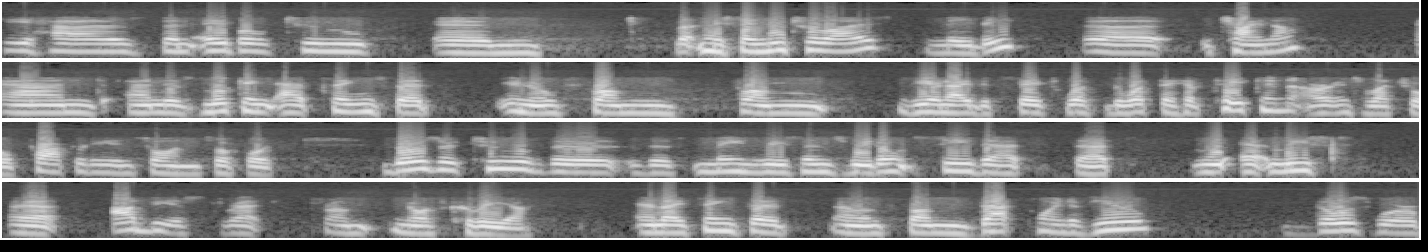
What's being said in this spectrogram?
He has been able to, um, let me say, neutralize maybe uh, China, and and is looking at things that you know from from the United States what what they have taken, our intellectual property, and so on and so forth. Those are two of the the main reasons we don't see that that at least uh, obvious threat from North Korea. And I think that um, from that point of view, those were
